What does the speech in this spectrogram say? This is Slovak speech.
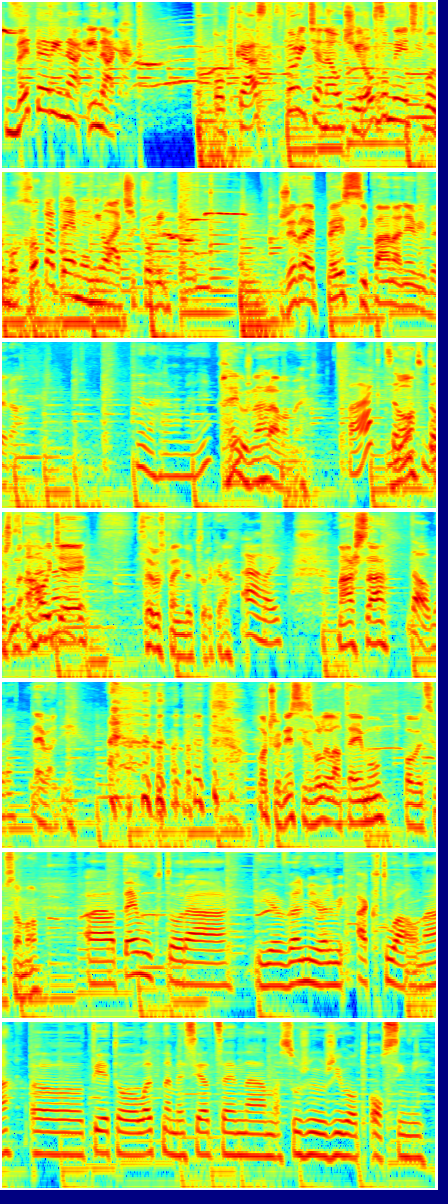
Veterina inak. Podcast, ktorý ťa naučí rozumieť tvojmu chlpatému miláčikovi. Že vraj pes si pána nevyberá. Nenahrávame, nie? Hej, už nahrávame. Fakt? Celú tú dobu No, sme, ahojte. Serus, pani doktorka. Ahoj. Máš sa? Dobre. Nevadí. Počuj, dnes si zvolila tému, povedz ju sama. A tému, ktorá je veľmi, veľmi aktuálna. E, tieto letné mesiace nám súžujú život osiny.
